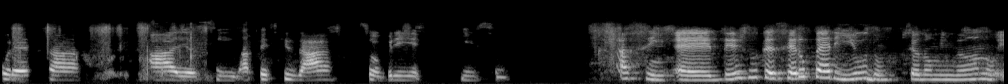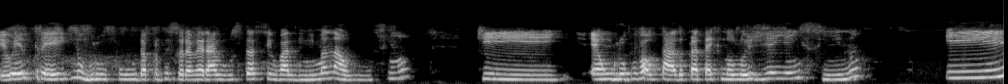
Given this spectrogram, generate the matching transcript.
por essa área, assim, a pesquisar sobre isso? Assim, é, desde o terceiro período, se eu não me engano, eu entrei no grupo da professora Vera Lúcia da Silva Lima, na última, que é um grupo voltado para tecnologia e ensino. E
